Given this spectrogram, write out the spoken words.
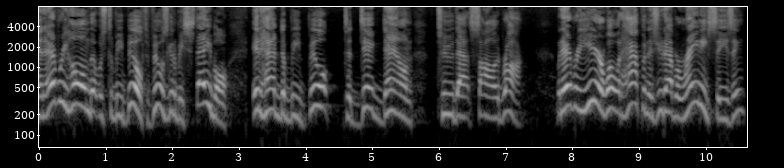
And every home that was to be built, if it was going to be stable, it had to be built to dig down to that solid rock. But every year, what would happen is you'd have a rainy season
